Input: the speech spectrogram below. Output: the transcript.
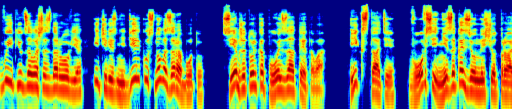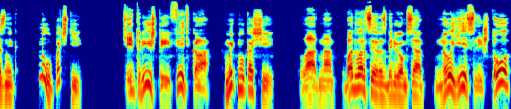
выпьют за ваше здоровье и через недельку снова за работу. Всем же только польза от этого. И, кстати, вовсе не за казенный счет праздник. Ну, почти. «Хитришь ты, Федька!» — хмыкнул Кощей. «Ладно, во дворце разберемся, но если что...»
